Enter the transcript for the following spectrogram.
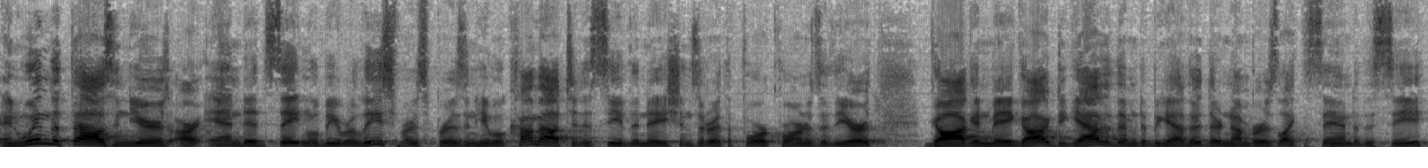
and when the thousand years are ended, Satan will be released from his prison. He will come out to deceive the nations that are at the four corners of the earth, Gog and Magog, to gather them together. Their number is like the sand of the sea.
